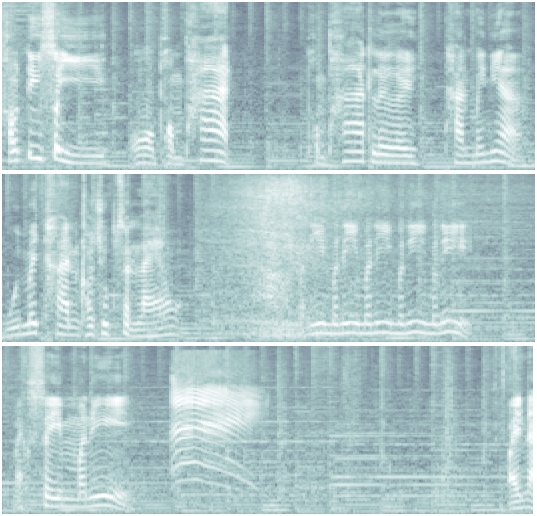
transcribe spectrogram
เขาตีสี่โอ้ ผมพลาด ผมพลาดเลย ทันไหมเนี่ยอุ้ยไม่ทันเขาชุบเสร็จแล้ว มานี่มานี่มานี่มานี่มานี่แม็กซิมมานี่ ไปไหน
